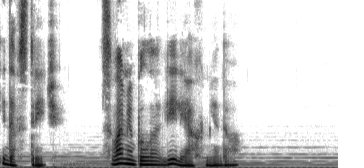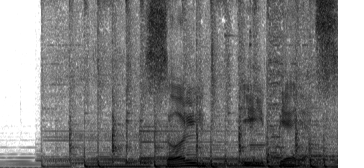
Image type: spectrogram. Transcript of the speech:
и до встречи. С вами была Лилия Ахмедова. Соль и перец.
